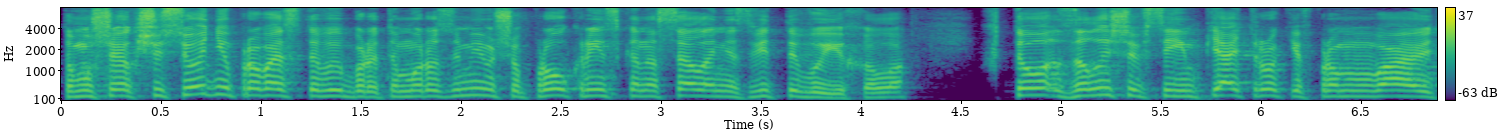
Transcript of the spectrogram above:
Тому що якщо сьогодні провести вибори, то ми розуміємо, що проукраїнське населення звідти виїхало. Хто залишився їм 5 років, промивають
